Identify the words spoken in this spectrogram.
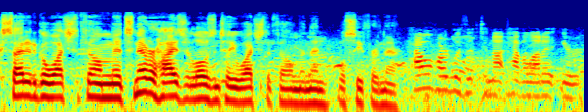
excited to go watch the film. It's never highs or lows until you watch the film, and then we'll see from there. How hard was it to not have a lot of your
